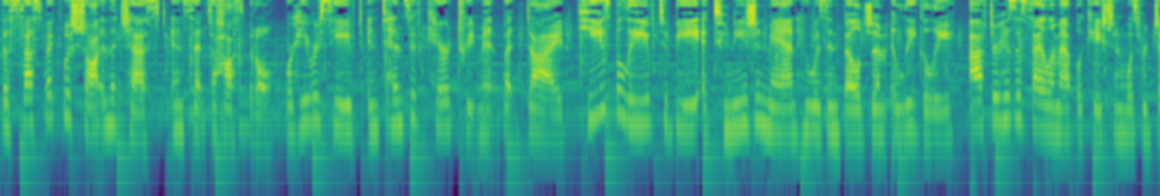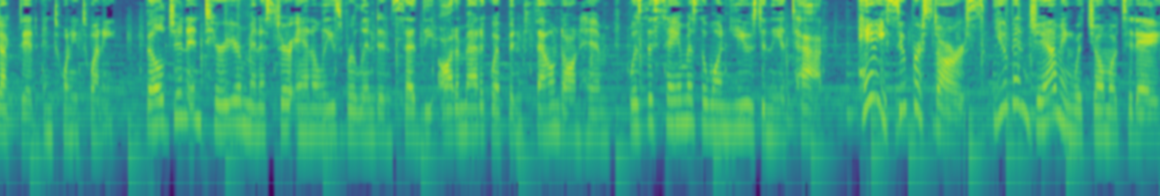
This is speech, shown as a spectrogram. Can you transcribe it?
The suspect was shot in the chest and sent to hospital, where he received intensive care treatment but died. He is believed to be a Tunisian man who was in Belgium illegally after his asylum application was rejected in 2020. 2020. Belgian Interior Minister Annelies Verlinden said the automatic weapon found on him was the same as the one used in the attack. Hey, superstars! You've been jamming with Jomo today,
